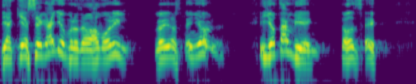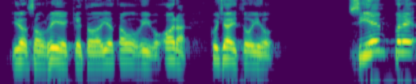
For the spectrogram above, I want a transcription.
De aquí a ese año, pero te vas a morir. Gloria al Señor. Y yo también. Entonces, y nos sonríe que todavía estamos vivos. Ahora, escucha esto, hijo. Siempre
